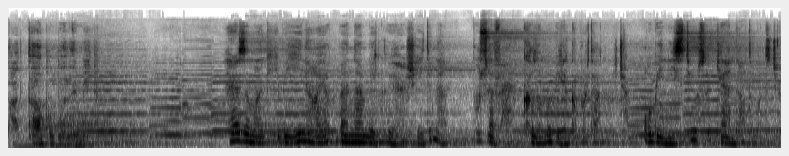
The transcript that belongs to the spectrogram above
Hatta bundan eminim. Her zamanki gibi yine hayat benden bekliyor her şeyi değil mi? Bu sefer kılımı bile kıpırdatmayacağım. O beni istiyorsa kendi adım atacak.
